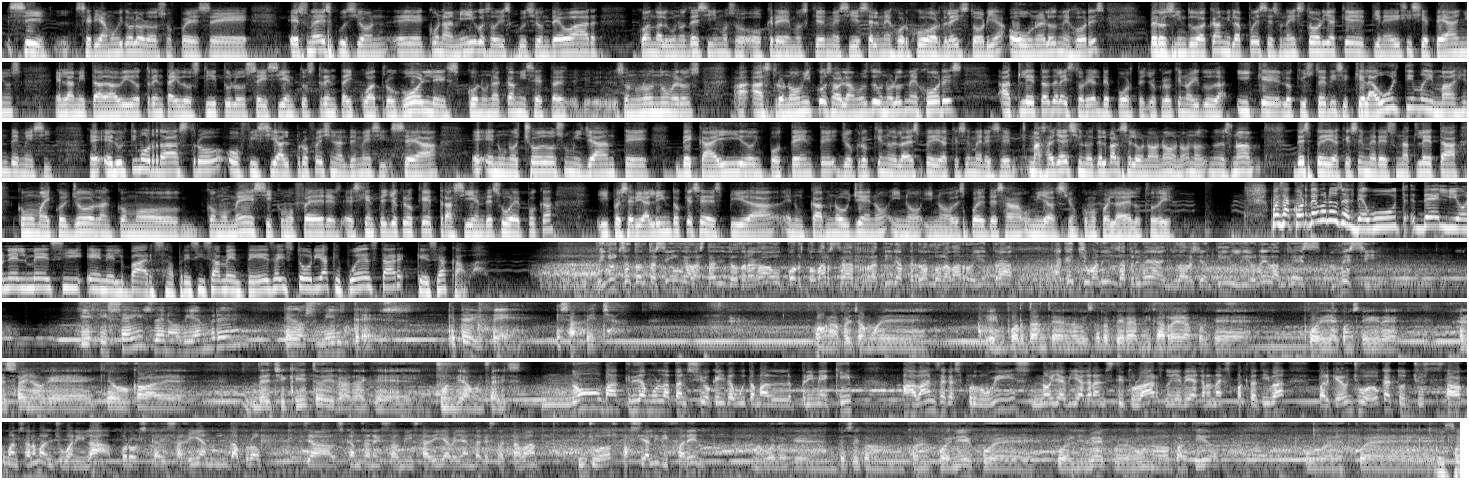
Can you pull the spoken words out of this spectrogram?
Sí, sería muy doloroso. Pues eh, es una discusión eh, con amigos o discusión de bar, cuando algunos decimos o, creemos que Messi es el mejor jugador de la historia o uno de los mejores, pero sin duda Camila pues es una historia que tiene 17 años, en la mitad ha habido 32 títulos, 634 goles con una camiseta, eh, son unos números astronómicos, hablamos de uno de los mejores atletas de la historia del deporte, yo creo que no hay duda, y que lo que usted dice, que la última imagen de Messi, eh, el último rastro oficial profesional de Messi sea eh, en un 8-2 humillante, de caído, impotente, yo creo que no es la despedida que se merece, más allá de si uno es del Barcelona o no, no, no, es una despedida que se merece un atleta como Michael Jordan, como, como Messi, como Federer, es gente yo creo que trasciende su época y pues sería lindo que se despida en un Camp Nou lleno y no, y no después de esa humillación como fue la del otro día. Pues acordémonos del debut de Lionel Messi en el Barça, precisamente esa historia que puede estar que se acaba. Minut 75 a l'estadi de Dragao, Porto Barça, retira Fernando Navarro i entra aquest juvenil de primer any, l'argentí Lionel Andrés Messi. 16 de noviembre de 2003. ¿Qué te dice esa fecha? Una fecha muy importante en lo que se refiere a mi carrera porque podía conseguir el sueño que, que buscaba de, de chiquito i la verdad que un dia molt feliç. No va cridar molt l'atenció aquell debut amb el primer equip abans de que es produís, no hi havia grans titulars, no hi havia gran expectativa, perquè era un jugador que tot just estava començant amb el juvenil A, però els que el seguien de prop ja els camps annexes del Ministeri ja veien que es tractava d'un jugador especial i diferent. Me acuerdo que empecé con, con el juvenil, jugué, jugué el Lilbe, jugué uno o dos partidos, ese,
